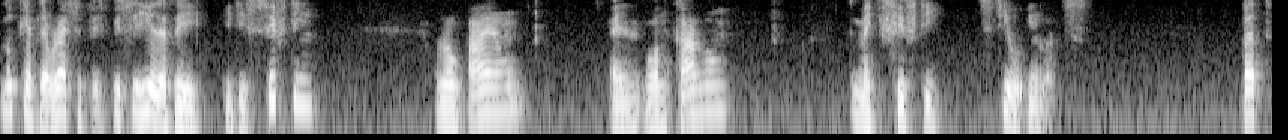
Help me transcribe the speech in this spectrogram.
Looking at the recipe. We see here that the, it is 15 raw iron and 1 carbon to make 50 steel ingots. But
